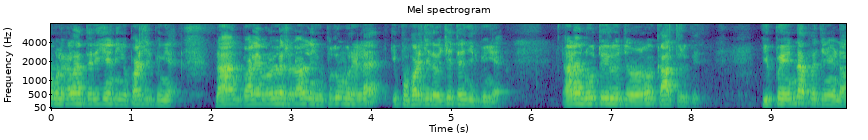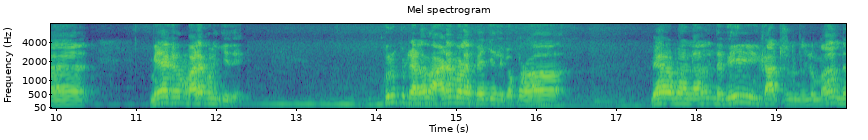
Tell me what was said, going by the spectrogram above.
உங்களுக்கெல்லாம் தெரியும் நீங்கள் படிச்சிருப்பீங்க. நான் பழைய முறையில் சொன்னாலும் நீங்கள் புது முறையில் இப்போ படித்ததை வச்சு தெரிஞ்சிருப்பீங்க. ஆனால் நூற்றி இருபத்தி ஒன்று காற்று இருக்குது இப்போ என்ன பிரச்சனைனா மேகம் மழை பொழிஞ்சுது. குறிப்பிட்ட அளவு அடைமழை பெஞ்சதுக்கப்புறம் மேகம்னால இந்த வெயில் காற்று இருந்துமா அந்த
